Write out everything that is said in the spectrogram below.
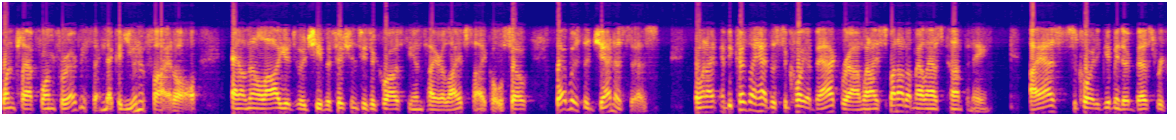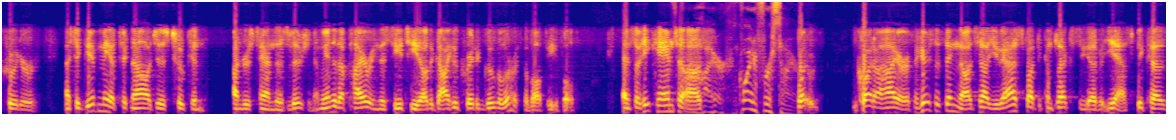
one platform for everything that could unify it all and then allow you to achieve efficiencies across the entire life cycle. So that was the genesis. And when I and because I had the Sequoia background, when I spun out of my last company, I asked Sequoia to give me their best recruiter. I said, "Give me a technologist who can understand this vision. And we ended up hiring the CTO, the guy who created Google Earth, of all people. And so he came to us. Hire. Quite a first hire. Quite, quite a hire. But here's the thing, though. I'll tell you, you asked about the complexity of it. Yes, because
